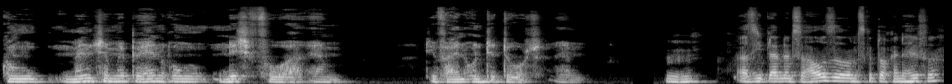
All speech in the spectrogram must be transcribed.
kommen Menschen mit Behinderung nicht vor. Ähm, die fallen unter durch. Ähm. Mhm. Also die bleiben dann zu Hause und es gibt auch keine Hilfe?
